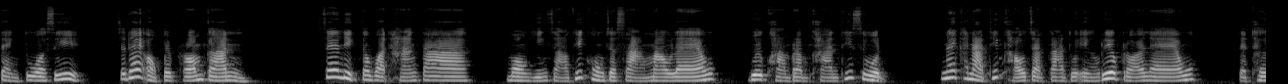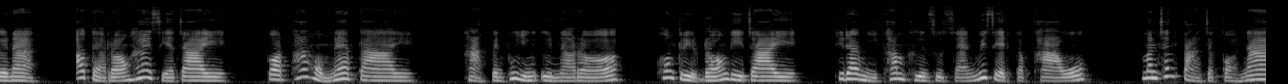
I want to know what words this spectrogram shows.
แต่งตัวสิ จะได้ออกไปพร้อมกัน เซลิกตวัดหางตา มองหญิงสาวที่คงจะส่างเมาแล้ว ด้วยความรำคาญที่สุด ในขณะที่เขาจัดการตัวเองเรียบร้อยแล้ว แต่เธอน่ะ เอาแต่ร้องไห้เสียใจ กอดผ้าห่มแนบกาย หากเป็นผู้หญิงอื่นนะเหรอ คงกรีดร้องดีใจ ที่ได้มีค่ำคืนสุดแสนวิเศษกับเขา มันช่างต่างจากก่อนหน้า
